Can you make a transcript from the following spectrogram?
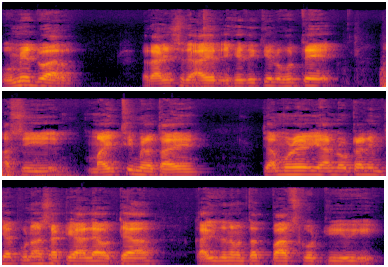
उमेदवार राजेश्री आयर हे देखील होते अशी माहिती मिळत आहे. त्यामुळे ह्या नोटा नेमक्या कुणासाठी आल्या होत्या? काही जण म्हणतात पाच कोटी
